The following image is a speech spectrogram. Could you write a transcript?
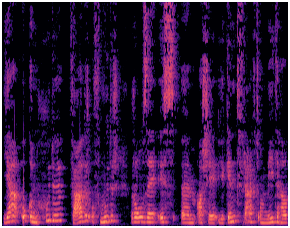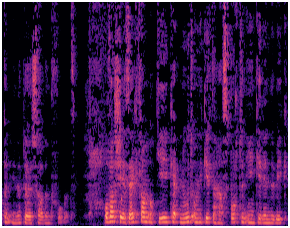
ja, ook een goede vader of moederrol zij is um, als je je kind vraagt om mee te helpen in het huishouden bijvoorbeeld. Of als jij zegt van oké, ik heb nood om een keer te gaan sporten één keer in de week.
